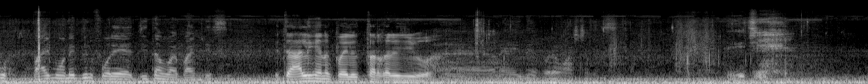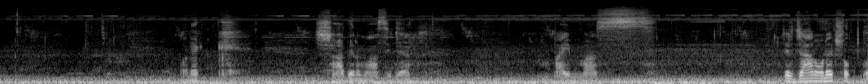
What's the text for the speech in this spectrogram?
ওহ বাইম অনেকদিন পরে জিতাম ভাই বাইম দেখছি। এটা আলি কেন পাইলে তরকারি যাব হ্যাঁ, অনেকদিন পরে মাছটা দেখছি এই যে অনেক স্বাদের মাছ এটা। বাইম মাছ। এটার জান অনেক শক্ত।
